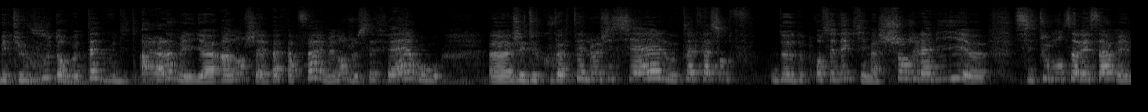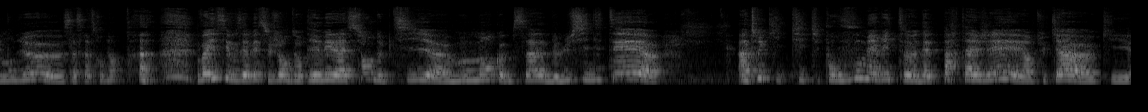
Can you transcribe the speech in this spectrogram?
mais que vous dans votre tête vous dites ah là là mais il y a un an je savais pas faire ça et maintenant je sais faire ou j'ai découvert tel logiciel ou telle façon de de, procédé qui m'a changé la vie. Euh, si tout le monde savait ça, mais mon dieu, euh, ça serait trop bien. vous voyez, si vous avez ce genre de révélation, de petits euh, moments comme ça, de lucidité, un truc qui, pour vous mérite d'être partagé et en tout cas qui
